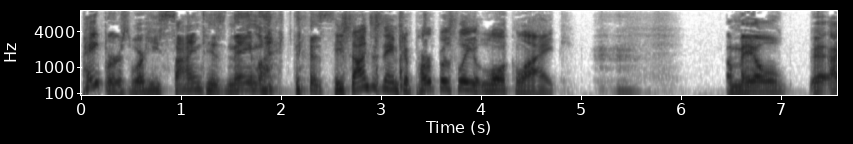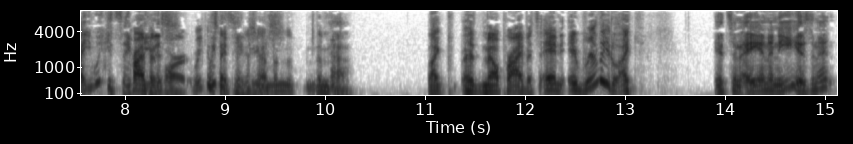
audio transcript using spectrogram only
papers where he signed his name like this. He signs his name to purposely look like a male. Uh, we could say private penis. part. We can say could penis. Yeah, the- the- Yeah, Like uh, male privates. And it really like it's an A and an E, isn't it?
